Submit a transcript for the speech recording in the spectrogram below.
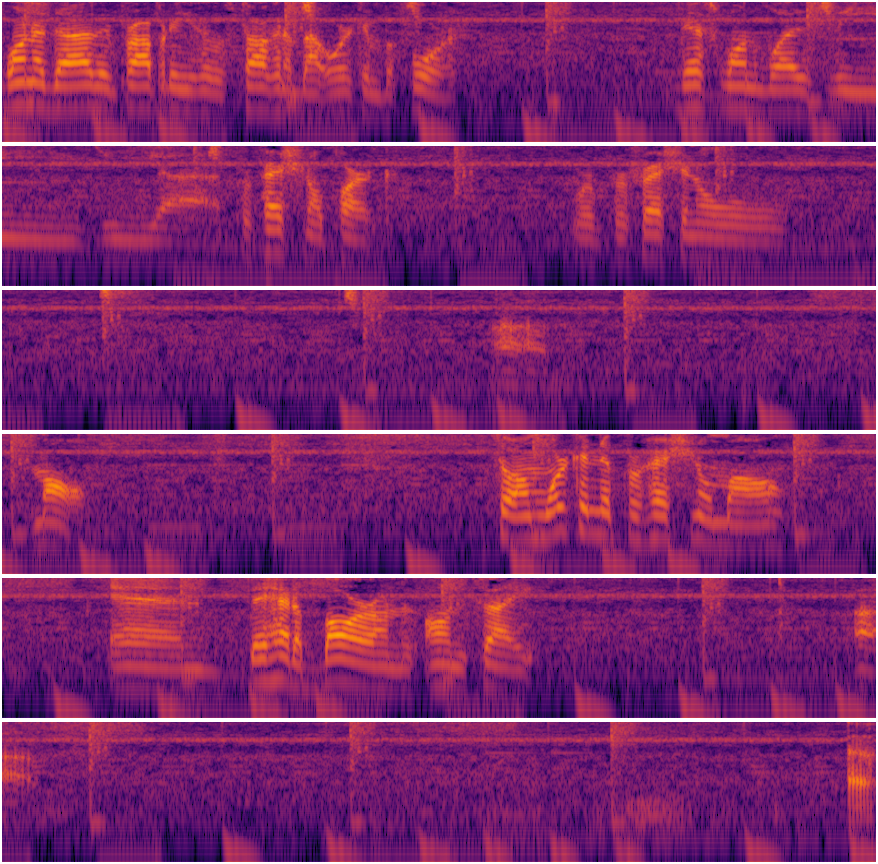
one of the other properties I was talking about working before. This one was the the uh, professional park, or professional um, mall. So I'm working the professional mall, and they had a bar on on site. Um, uh,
